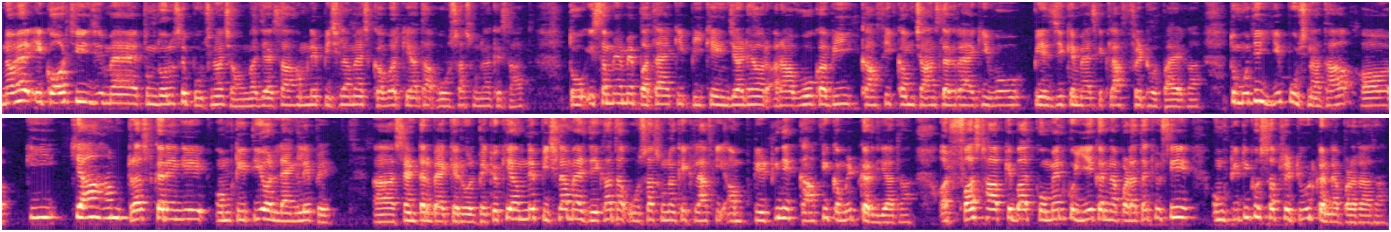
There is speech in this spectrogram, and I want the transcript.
नो यार एक और चीज़ मैं तुम दोनों से पूछना चाहूँगा, जैसा हमने पिछला मैच कवर किया था ओसा सुना के साथ तो इस समय हमें पता है कि पीके इंजर्ड है और अरावो का भी काफ़ी कम चांस लग रहा है कि वो पीएसजी के मैच के खिलाफ फिट हो पाएगा। तो मुझे ये पूछना था कि क्या हम ट्रस्ट करेंगे उमटीती और लैंगले पे? सेंटर बैक के रोल पे, क्योंकि हमने पिछला मैच देखा था, ऊषा सोना के खिलाफ की अमटीटी ने काफ़ी कमिट कर दिया था। और फ़र्स्ट हाफ़ के बाद कोमेन को ये करना पड़ा था कि उसे उमटीटी को सब्सिट्यूट करना पड़ रहा था।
